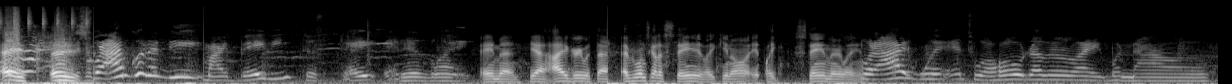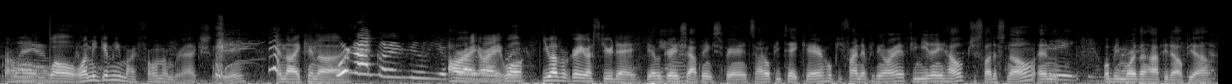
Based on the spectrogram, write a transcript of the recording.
hey, hey. But I'm gonna need my baby to stay in his lane. Amen. Yeah, I agree with that. Everyone's got to stay, like, you know, it, like, stay in their lane. But I went into a whole other like, but now, Oh, well, let me give you my phone number, actually. and I can, uh. We're not gonna do your. All right, phone all right. number. Well, you have a great rest of your day. You have a great shopping experience. I hope you take care. Hope you find everything all right. If you need any help, just let us know, and you. we'll be more than happy to help you out.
